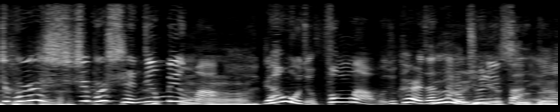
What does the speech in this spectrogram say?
这不是这不是神经病吗？然后我就疯了，我就开始在大群里反啊。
